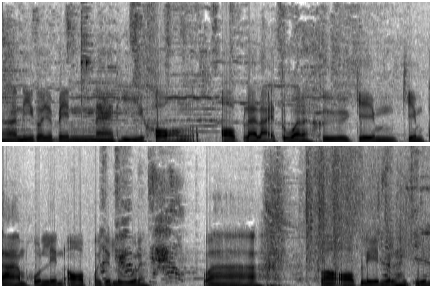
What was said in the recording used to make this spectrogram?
อ่านี่ก็จะเป็นหน้าที่ของออฟหลาย ๆ ตัวนะคือเกมเกมตามคนเล่นออฟก็จะรู้นะว่าก็ออฟเลนเวลาเกม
